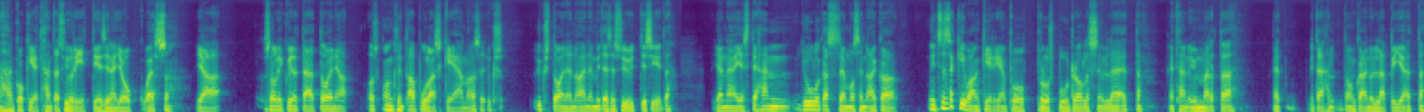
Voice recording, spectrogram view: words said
hän koki, että häntä syrjittiin siinä joukkueessa. Ja se oli kyllä tämä toinen, onko nyt apulais se yksi, yksi toinen nainen, miten se syytti siitä. Ja näin, ja sitten hän julkaisi semmoisen aika, itse asiassa kivan kirjan Bruce Boudrolle että, että hän ymmärtää, että mitä hän on käynyt läpi ja että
